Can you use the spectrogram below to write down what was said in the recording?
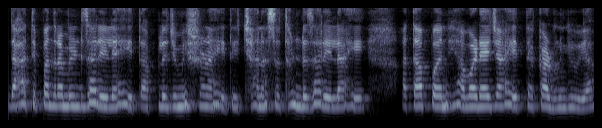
दहा ते पंधरा मिनिट झालेले आहेत. आपलं जे मिश्रण आहे ते छान असं थंड झालेलं आहे. आता आपण ह्या वड्या ज्या आहेत त्या काढून घेऊया.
